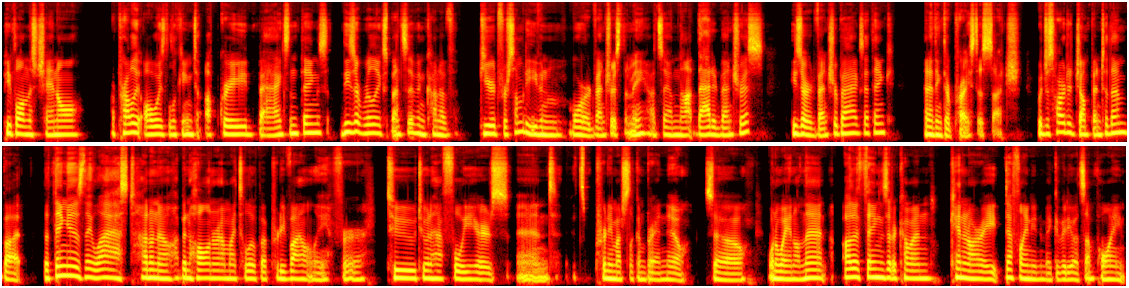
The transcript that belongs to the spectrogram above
people on this channel are probably always looking to upgrade bags and things, these are really expensive and kind of geared for somebody even more adventurous than me. I'd say I'm not that adventurous. These are adventure bags, I think, and I think they're priced as such, which is hard to jump into them, but the thing is, they last. I don't know. I've been hauling around my Tilopa pretty violently for two, two and a half full years, and it's pretty much looking brand new. So, want to weigh in on that. Other things that are coming Canon R8, definitely need to make a video at some point.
